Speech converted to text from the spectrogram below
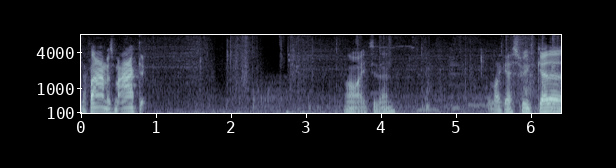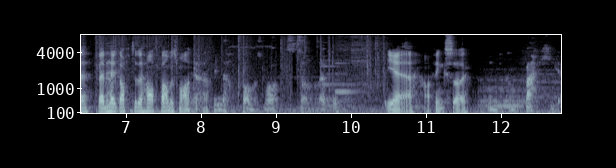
The farmer's market. Alrighty then. Well, I guess we get a better head off to the hot farmer's market. Yeah, I think the farmer's market's own level. Yeah, I think so. Then you come back here.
